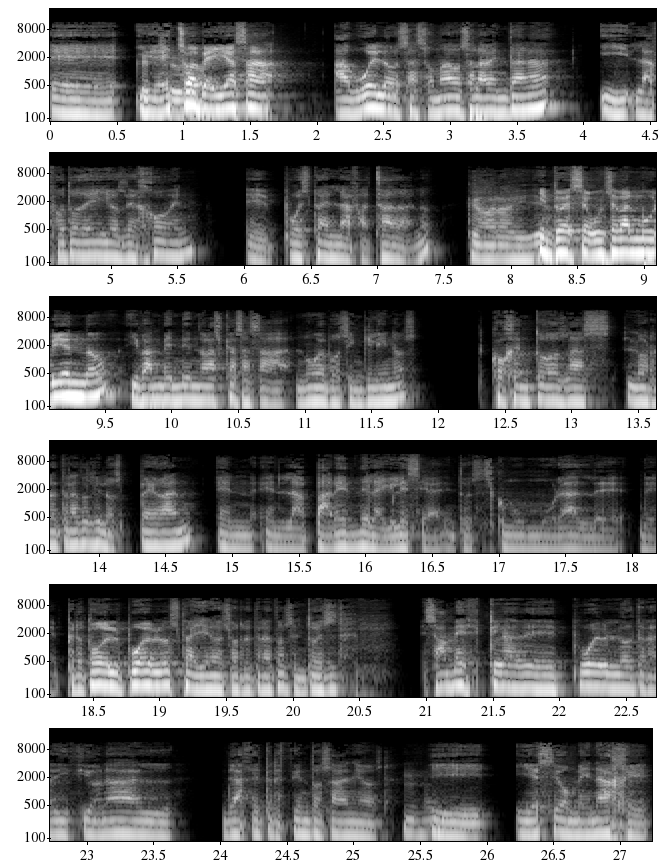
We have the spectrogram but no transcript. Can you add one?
Eh, y de chulo. hecho veías a abuelos asomados a la ventana y la foto de ellos de joven eh, puesta en la fachada, ¿no? Qué maravilla. Y entonces, según se van muriendo y van vendiendo las casas a nuevos inquilinos, cogen todos las- los retratos y los pegan en, en la pared de la iglesia. Entonces es como un mural de, de- Pero todo el pueblo está lleno de esos retratos. Entonces, esa mezcla de pueblo tradicional de hace 300 años y, y ese homenaje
